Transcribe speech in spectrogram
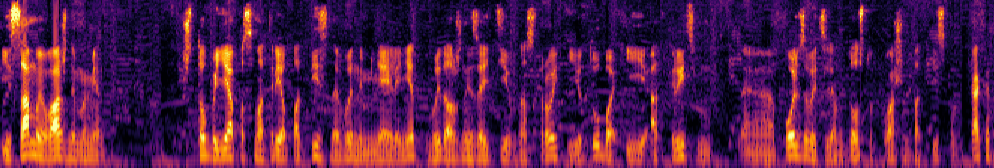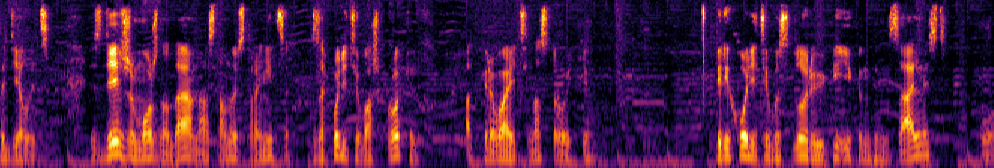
И самый важный момент – чтобы я посмотрел, подписаны вы на меня или нет, вы должны зайти в настройки YouTube и открыть э, пользователям доступ к вашим подпискам. Как это делается? Здесь же можно, да, на основной странице, заходите в ваш профиль, открываете настройки, переходите в историю и конфиденциальность. О,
